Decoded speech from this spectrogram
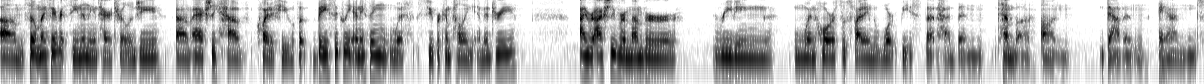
Um, so my favorite scene in the entire trilogy, um, I actually have quite a few, but basically anything with super compelling imagery. I re- actually remember reading when Horus was fighting the warp beast that had been Temba on Davin, and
